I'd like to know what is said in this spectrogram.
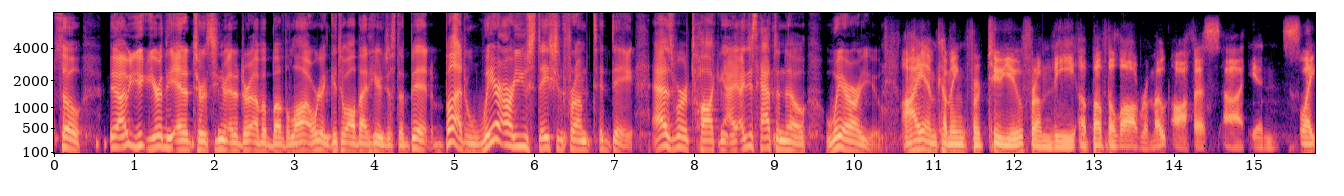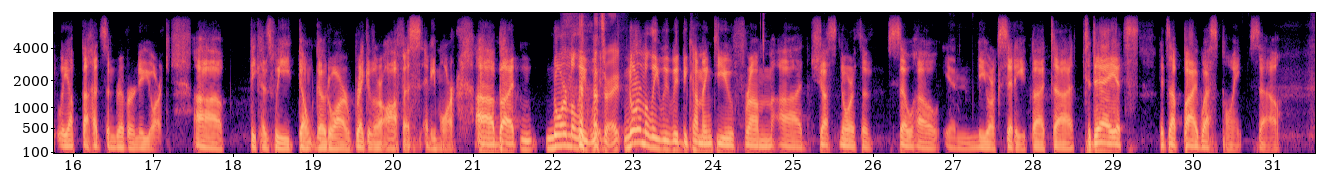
so you're the editor, senior editor of Above the Law. We're going to get to all that here in just a bit. But where are you stationed from today? As we're talking, I, I just have to know where are you? I am coming for, to you from the Above the Law remote office uh, in slightly up the Hudson River, New York. Uh, because we don't go to our regular office anymore, uh, but normally, we, That's right. Normally, we would be coming to you from uh, just north of Soho in New York City, but uh, today it's it's up by West Point. So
